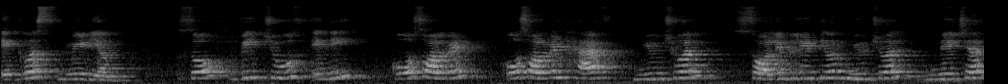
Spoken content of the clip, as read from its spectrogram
aqueous medium. So we choose any co-solvent. Co-solvent have mutual solubility or mutual nature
